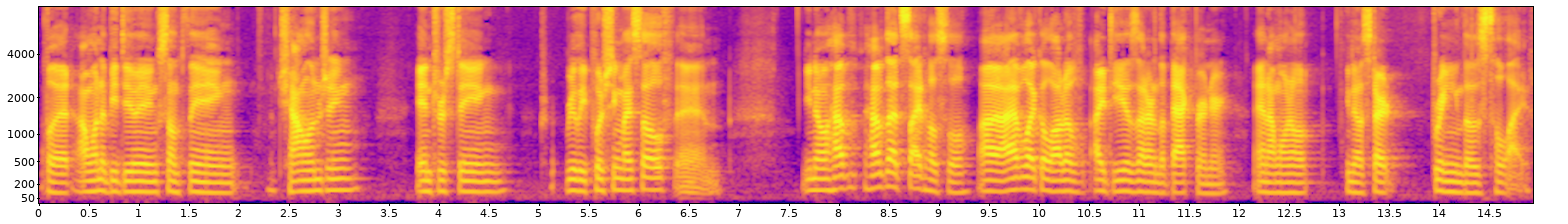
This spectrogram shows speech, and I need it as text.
but I want to be doing something challenging, interesting, really pushing myself and, you know, have, have that side hustle. I I have like a lot of ideas that are in the back burner and I want to, you know, start bringing those to life.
